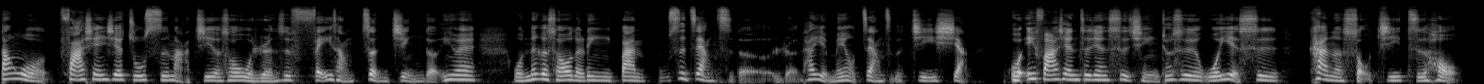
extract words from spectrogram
当我发现一些蛛丝马迹的时候，我人是非常震惊的，因为我那个时候的另一半不是这样子的人，他也没有这样子的迹象。我一发现这件事情，就是我也是看了手机之后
